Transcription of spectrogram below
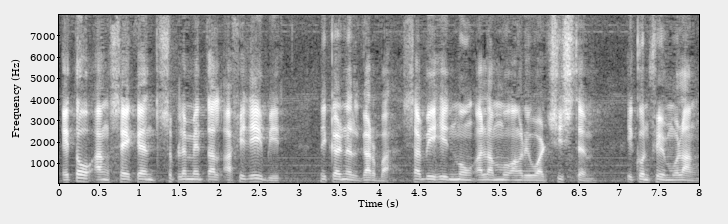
ito ang second supplemental affidavit ni Colonel Garba. Sabihin mong alam mo ang reward system, i-confirm mo lang.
